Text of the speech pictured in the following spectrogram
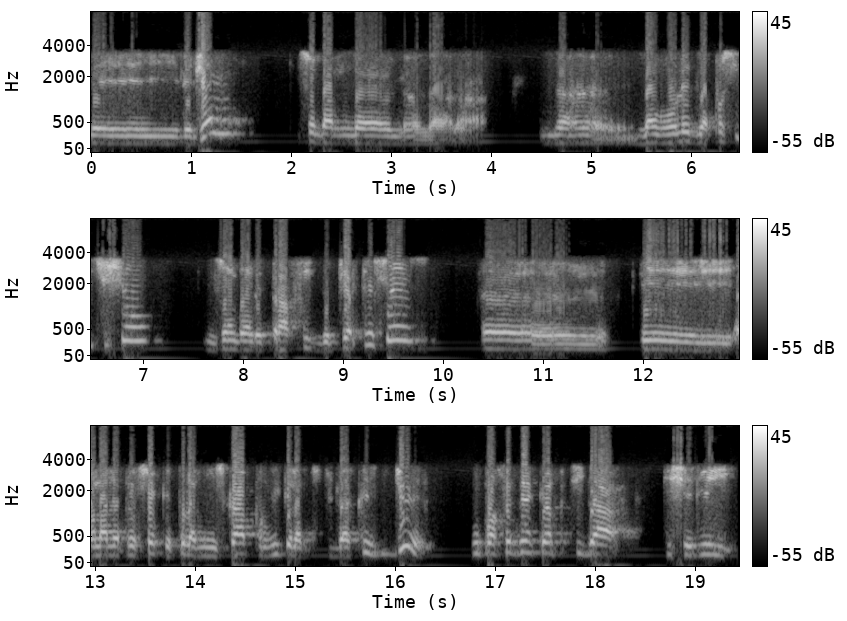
les, les ils sont dans le, l'envolée de la prostitution, ils sont dans le trafic de pierres précieuses. Euh, et on a l'impression que pour la MINUSCA, pourvu que la, la crise dure, vous pensez bien qu'un petit gars qui chez lui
